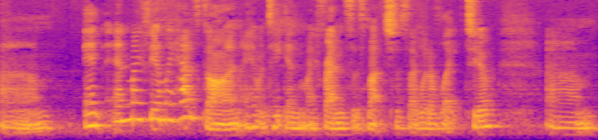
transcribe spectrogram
Um, and, and my family has gone. I haven't taken my friends as much as I would have liked to. Um,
